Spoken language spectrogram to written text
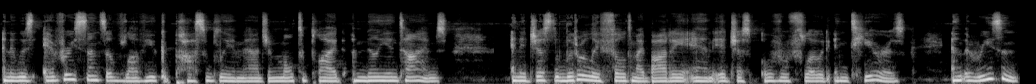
And it was every sense of love you could possibly imagine multiplied a million times. And it just literally filled my body and it just overflowed in tears. And the reason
